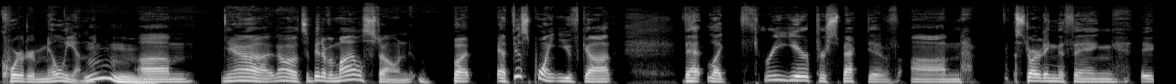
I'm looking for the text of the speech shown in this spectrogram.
quarter million. Mm. Um, yeah, no, it's a bit of a milestone. But at this point, you've got that like three year perspective on starting the thing, uh,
